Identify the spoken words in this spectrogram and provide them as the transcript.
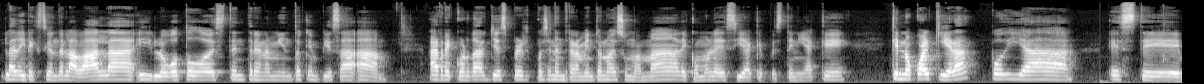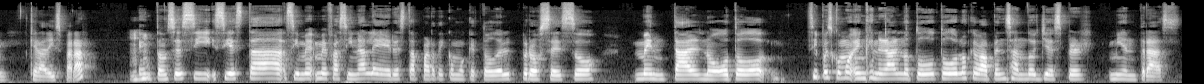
la dirección de la bala y luego todo este entrenamiento que empieza a a recordar Jesper pues el entrenamiento no de su mamá, de cómo le decía que pues tenía que que no cualquiera podía este que era disparar. Entonces sí sí está sí me, me, fascina leer esta parte como que todo el proceso mental, no o todo sí pues como en general no todo todo lo que va pensando Jesper mientras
